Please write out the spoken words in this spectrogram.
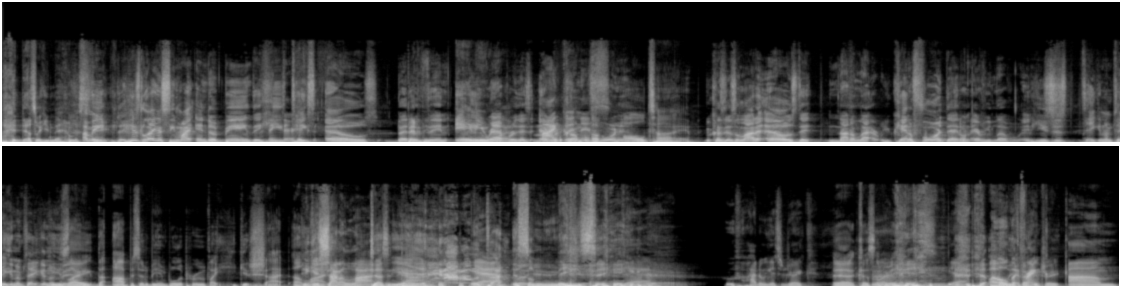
Like, that's what he meant. a I mistake. mean, th- his legacy might end up being that he there. takes L's better Better than than any rapper that's My ever come goodness. of before him. all time. because there's a lot of L's that not a lot you can't afford that on every level, and he's just taking them, taking them, taking them. He's and like the opposite of being bulletproof. Like he gets shot a he lot. gets shot a lot, Doesn't yeah. die. Yeah. It's Yeah. amazing. Yeah. Oof, how do we get to Drake? Yeah, because I Oh, my mean. Yeah. oh, but Frank. Drake. Um,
